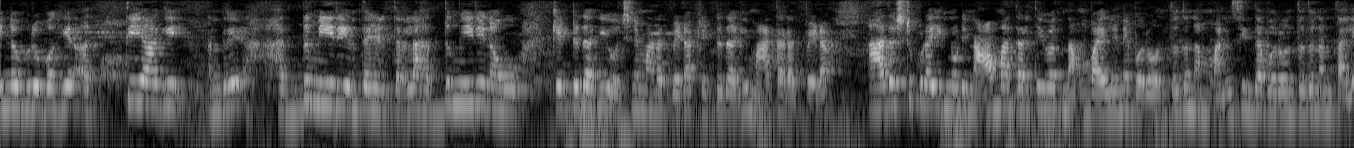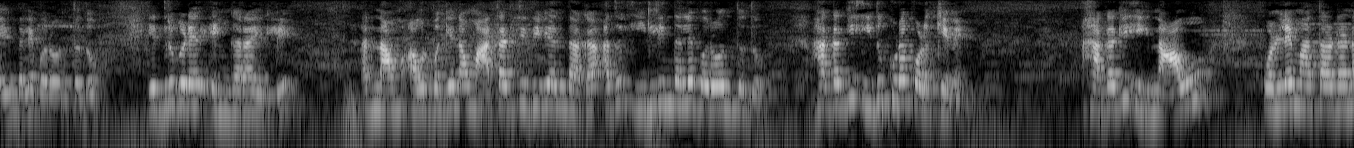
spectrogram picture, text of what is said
ಇನ್ನೊಬ್ಬರ ಬಗ್ಗೆ ಅತಿಯಾಗಿ ಅಂದರೆ ಹದ್ದು ಮೀರಿ ಅಂತ ಹೇಳ್ತಾರಲ್ಲ, ಹದ್ದು ಮೀರಿ ನಾವು ಕೆಟ್ಟದಾಗಿ ಯೋಚನೆ ಮಾಡೋದು ಬೇಡ, ಕೆಟ್ಟದಾಗಿ ಮಾತಾಡೋದು ಬೇಡ. ಆದಷ್ಟು ಕೂಡ ಈಗ ನೋಡಿ ನಾವು ಮಾತಾಡ್ತೀವಿ ಅದು ನಮ್ಮ ಬಾಯಲ್ಲೇ ಬರುವಂಥದ್ದು ನಮ್ಮ ಮನಸ್ಸಿಂದ ಬರುವಂಥದ್ದು ನಮ್ಮ ತಲೆಯಿಂದಲೇ ಬರುವಂಥದ್ದು. ಎದುರುಗಡೆ ಹೆಂಗಾರ ಇರಲಿ. ಅದು ನಾವು, ಅವ್ರ ಬಗ್ಗೆ ನಾವು ಮಾತಾಡ್ತಿದ್ದೀವಿ ಅಂದಾಗ ಅದು ಇಲ್ಲಿಂದಲೇ ಬರುವಂಥದ್ದು. ಹಾಗಾಗಿ ಇದು ಕೂಡ ಕೊಳಕೆನೆ. ಹಾಗಾಗಿ ಈಗ ನಾವು ಒಳ್ಳೆ ಮಾತಾಡೋಣ,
